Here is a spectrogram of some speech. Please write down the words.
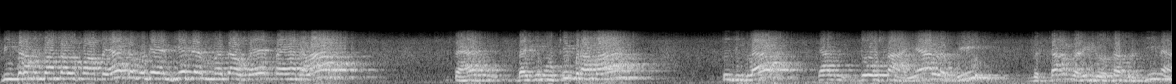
bisa membaca al-fatihah, kemudian dia tidak al-fatihah, saya adalah sehari. Bagi mungkin berapa? 17 kali. Dosanya lebih besar dari dosa berzina.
